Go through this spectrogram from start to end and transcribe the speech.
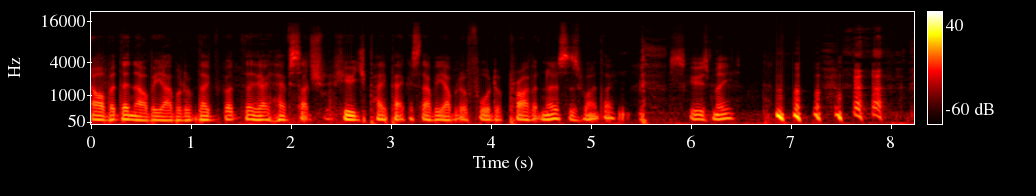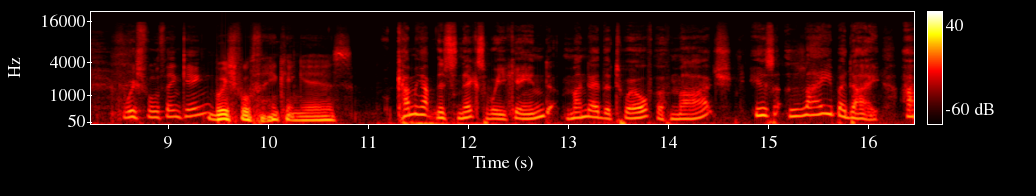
Oh, but then they'll be able to. They've got. They have such huge pay packets. They'll be able to afford the private nurses, won't they? Excuse me. Wishful thinking. Wishful thinking. Yes. Coming up this next weekend, Monday the 12th of March, is Labour Day, a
